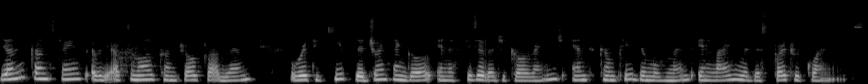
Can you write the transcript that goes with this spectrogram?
The only constraints of the optimal control problem were to keep the joint angle in a physiological range and to complete the movement in line with the sport requirements.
